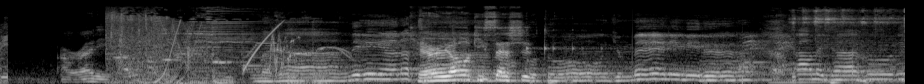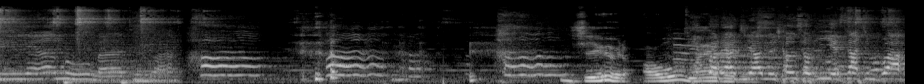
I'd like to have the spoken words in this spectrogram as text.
the Alrighty. Karaoke Karaoke session. Dude, oh my 뒷바라지 goodness. 않는 현석이의 사진과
